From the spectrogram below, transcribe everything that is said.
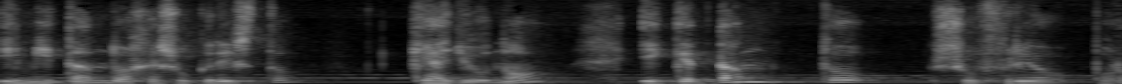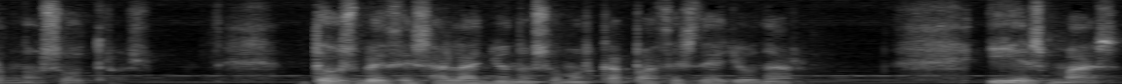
imitando a Jesucristo que ayunó y que tanto sufrió por nosotros. Dos veces al año no somos capaces de ayunar. Y es más,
